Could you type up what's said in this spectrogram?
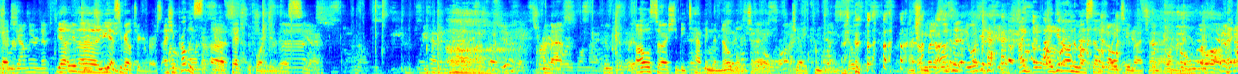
fetch. down there in Epstein. Yeah, You're uh, yeah, surveil trigger burst. I should probably uh, fetch before I do this. Yeah. We haven't. Three ah. hours one night. Also, I should be tapping the noble, Jay. Jay, come on. I should be. But it wasn't. It wasn't. I, I get onto myself way too much. I know.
